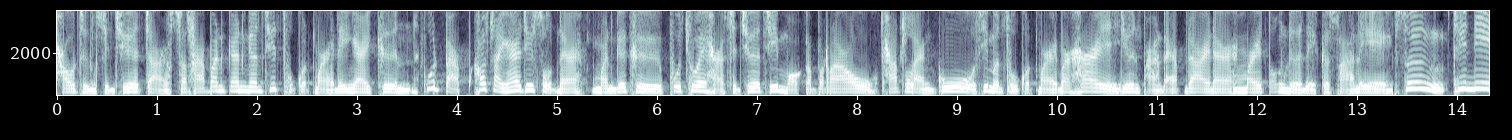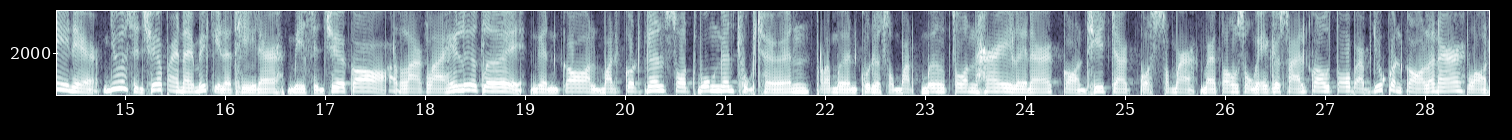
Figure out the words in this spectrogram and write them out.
เข้าถึงสินเชื่อจากสถาบันการเงินที่ถูกกฎหมายได้ง่ายขึ้น พูดแบบเข้าใจง่ายที่สุดนะมันก็คือผู้ช่วยหาสินเชื่อที่เหมาะกับเรา คัดแหล่งกู้ที่มันถูกกฎหมายมาให้ยื่นผ่านแอปได้นะ ไม่ต้องเดินเอกสารเอง ซึ่งที่นี่เนี่ยยื่นสินเชื่อภายในไม่กี่นาทีนะมีสินเชื่อก็หลากหลายให้เลือกเลย เงินก้อน บัตรกดเงินสดวงเงินฉุกเฉิน ประเมินคุณสมบัติเบื้องต้นให้เลยนะ ก่อนที่จะกดสมัครไม่ต้องส่งเอกสารกองโตแบบยุคก่อนๆแล้วนะ ปลอด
